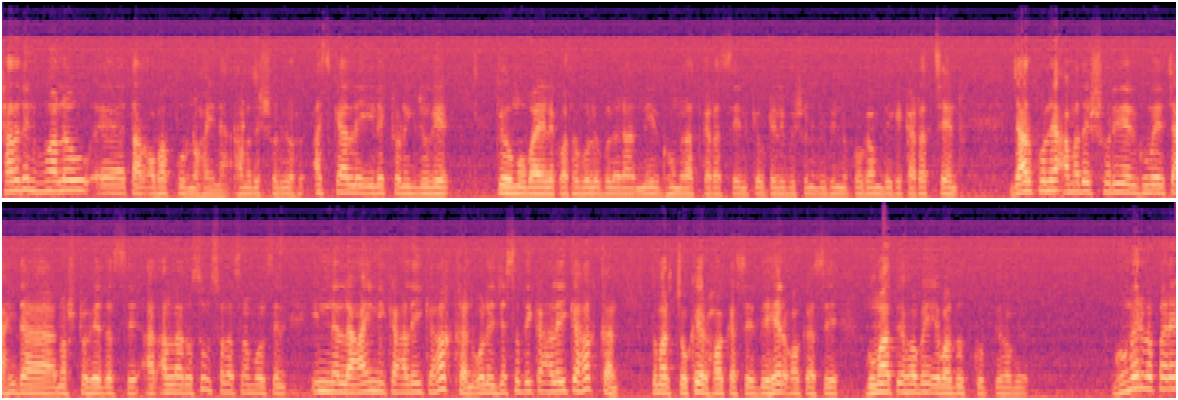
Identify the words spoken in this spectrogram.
সারাদিন ঘুমালেও তার অভাব পূর্ণ হয় না আমাদের শরীর। আজকাল ইলেকট্রনিক যুগে কেউ মোবাইলে কথা বলে বলে নির্ঘুম রাত কাটাচ্ছেন, কেউ টেলিভিশনে বিভিন্ন প্রোগ্রাম দেখে কাটাচ্ছেন। যার ফলে আমাদের শরীরের ঘুমের চাহিদা নষ্ট হয়ে যাচ্ছে। আর আল্লাহ রসুল সাল্লাহ সাল্লাম বলছেন ইন্নাল্লাহ আইনিকা আলাইকা হাক্কান বলে জেসাদিকা আলাইকা হাক্কান। তোমার চোখের হক আছে, দেহের হক আছে, ঘুমাতে হবে, এবাদত করতে হবে। ঘুমের ব্যাপারে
